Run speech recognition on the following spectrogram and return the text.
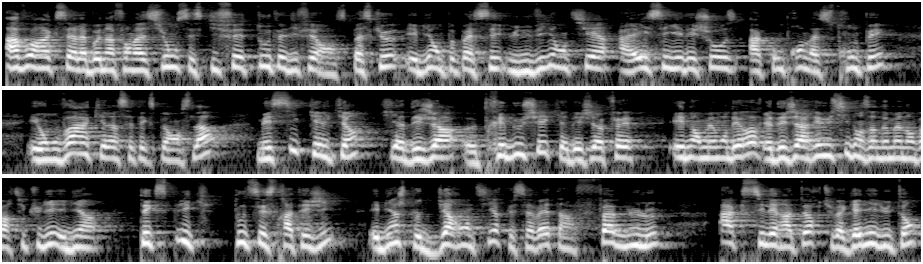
Avoir accès à la bonne information, c'est ce qui fait toute la différence. Parce que, eh on peut passer une vie entière à essayer des choses, à comprendre, à se tromper, et on va acquérir cette expérience-là. Mais si quelqu'un qui a déjà euh, trébuché, qui a déjà fait énormément d'erreurs, qui a déjà réussi dans un domaine en particulier, eh t'explique toutes ces stratégies, eh je peux te garantir que ça va être un fabuleux accélérateur. Tu vas gagner du temps.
